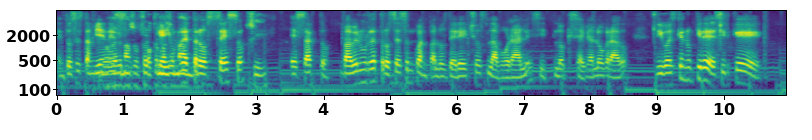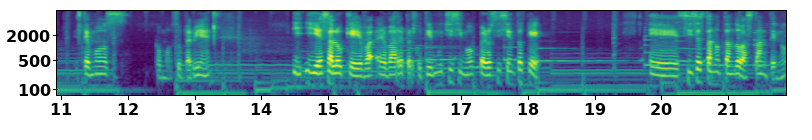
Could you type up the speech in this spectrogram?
Entonces también va es más oferta, okay, más un retroceso. Sí. Exacto. Va a haber un retroceso en cuanto a los derechos laborales y lo que se había logrado. Digo, es que no quiere decir que estemos como súper bien, y, es algo que va, va, a repercutir muchísimo, pero sí siento que eh, sí se está notando bastante, ¿no?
